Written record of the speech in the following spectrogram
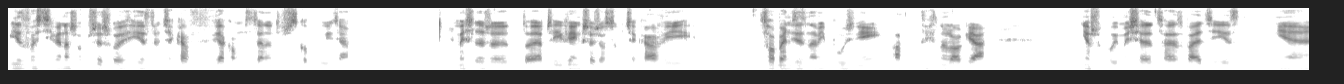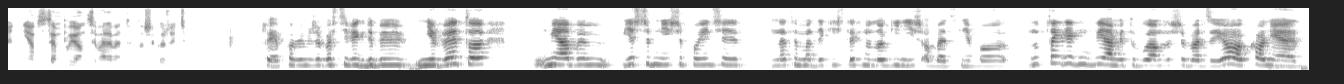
jest właściwie nasza przyszłość i jestem ciekaw w jaką stronę to wszystko pójdzie. I myślę, że to raczej większość osób ciekawi, co będzie z nami później, a technologia, nie oszukujmy się, coraz bardziej jest nie, nieodstępującym elementem naszego życia. To ja powiem, że właściwie gdyby nie wy, to miałabym jeszcze mniejsze pojęcie na temat jakiejś technologii niż obecnie, bo no tak jak mówiłam, ja to byłam zawsze bardziej o konie,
